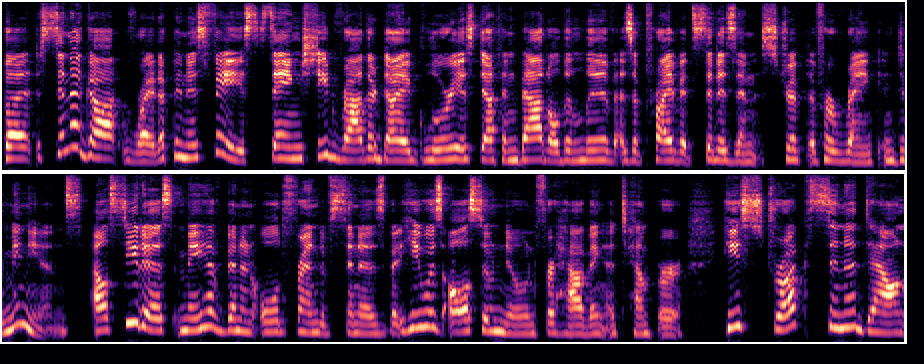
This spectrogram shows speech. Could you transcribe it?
But Cinna got right up in his face, saying she'd rather die a glorious death in battle than live as a private citizen stripped of her rank and dominions. Alcetas may have been an old friend of Cinna's, but he was also known for having a temper. He struck Cinna down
